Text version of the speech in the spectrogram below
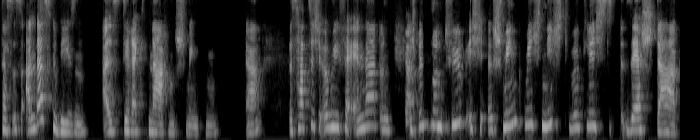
das ist anders gewesen als direkt nach dem Schminken. Ja, das hat sich irgendwie verändert und ja. ich bin so ein Typ, ich äh, schmink mich nicht wirklich sehr stark.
